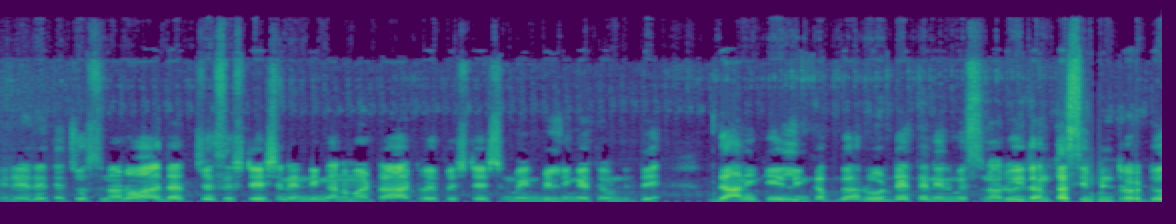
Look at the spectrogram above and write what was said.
మీరు ఏదైతే చూస్తున్నారో అది వచ్చేసి స్టేషన్ ఎండింగ్ అనమాట అటువైపు స్టేషన్ మెయిన్ బిల్డింగ్ అయితే ఉండిద్ది. దానికి లింకప్గా రోడ్డు అయితే నిర్మిస్తున్నారు. ఇదంతా సిమెంట్ రోడ్డు.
